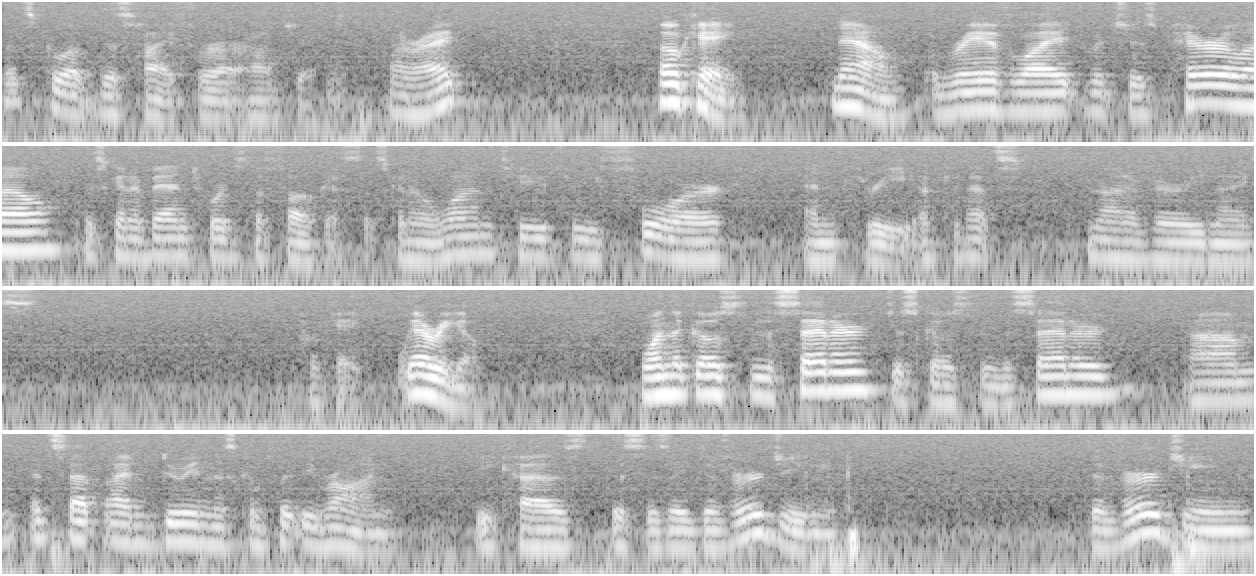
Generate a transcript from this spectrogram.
let's go up this high for our object. All right? Okay, now, a ray of light which is parallel is going to bend towards the focus. It's going to go 1, 2, 3, 4, and 3. Okay, that's not a very nice... Okay, there we go. One that goes through the center just goes through the center, um, except I'm doing this completely wrong because this is a diverging diverging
